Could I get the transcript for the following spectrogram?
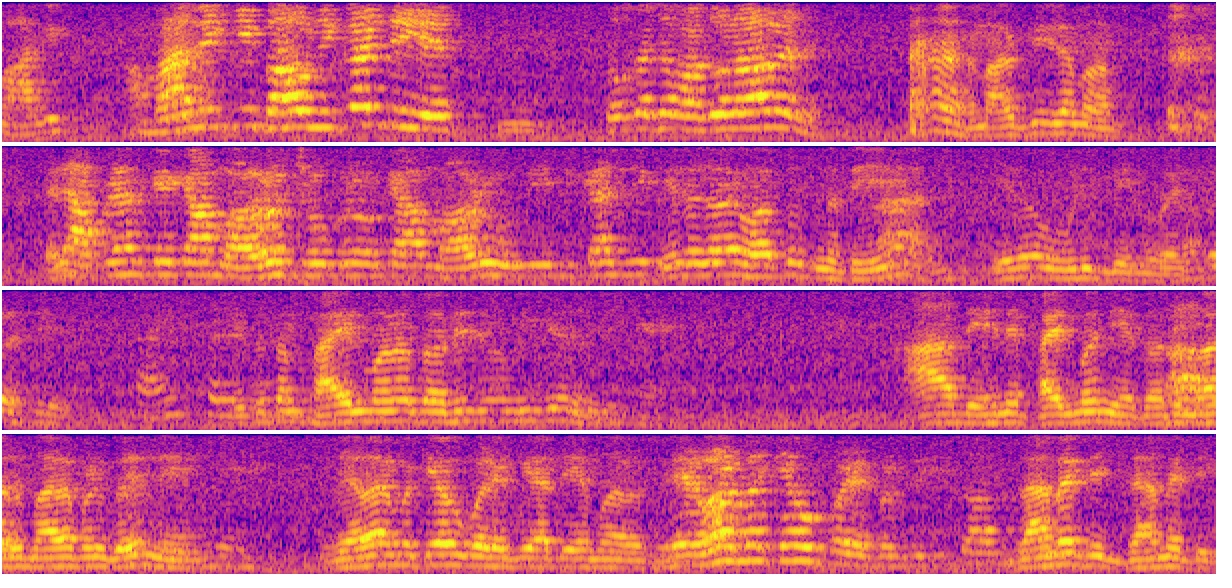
માલિક માલિકી ભાવ નીકળી દઈએ. તો કદાચ વાંધો ના આવે ને? માલકી છે એટલે આપણે એમ આ મારો છોકરો કે આ મારું એ નીકાળી એ દઈએ. તો હોતું જ નથી. એ તો ઉડી જ ગયેલું હોય. એ. એ તો તમે ફાઇલ માનો તો જ ઉડી ગયો ને આ દેહ ને ફાઇલ માનીએ તો મારું મારા પણ ગયું ને. વ્યવહારમાં કેવું પડે કે આ દેહ મારો છે? વ્યવહારમાં કેવું પડે? ડ્રામેટિક ડ્રામેટિક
